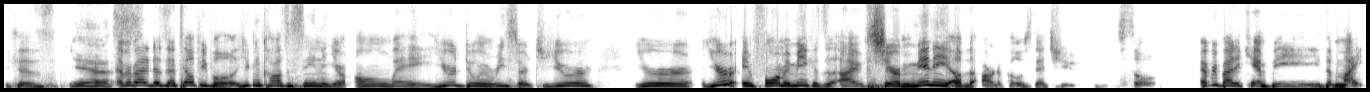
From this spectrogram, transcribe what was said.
because yes, everybody does that. Tell people you can cause a scene in your own way. You're doing research. You're you're you're informing me because I share many of the articles that you so everybody can't be the mic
